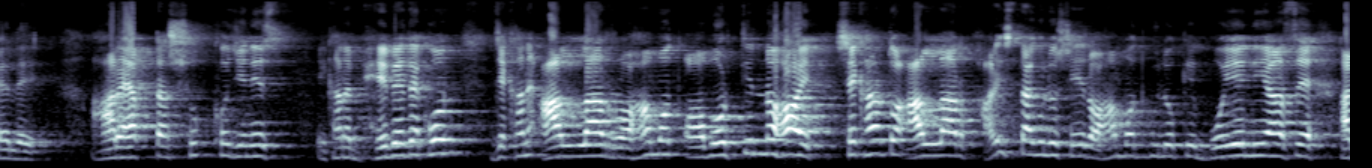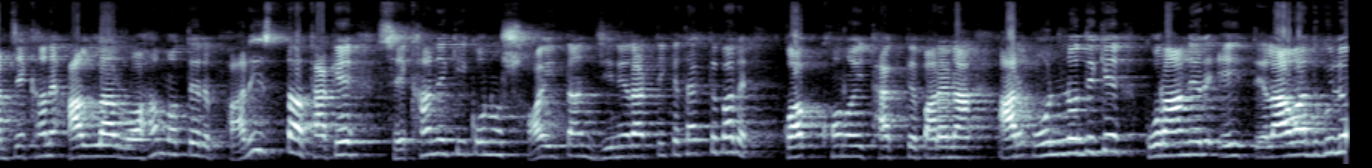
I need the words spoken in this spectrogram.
ফেলে। আর একটা সূক্ষ্ম জিনিস এখানে ভেবে দেখুন, যেখানে আল্লাহর রহমত অবতীর্ণ হয়, সেখানে তো আল্লাহর ফারিস্তাগুলো সেই রহমতগুলোকে বয়ে নিয়ে আসে। আর যেখানে আল্লাহর রহমতের ফারিস্তা থাকে, সেখানে কি কোনো শয়তান জিনেরা টিকে থাকতে পারে? কখনোই থাকতে পারে না। আর অন্যদিকে কোরআনের এই তেলাওয়াতগুলো,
